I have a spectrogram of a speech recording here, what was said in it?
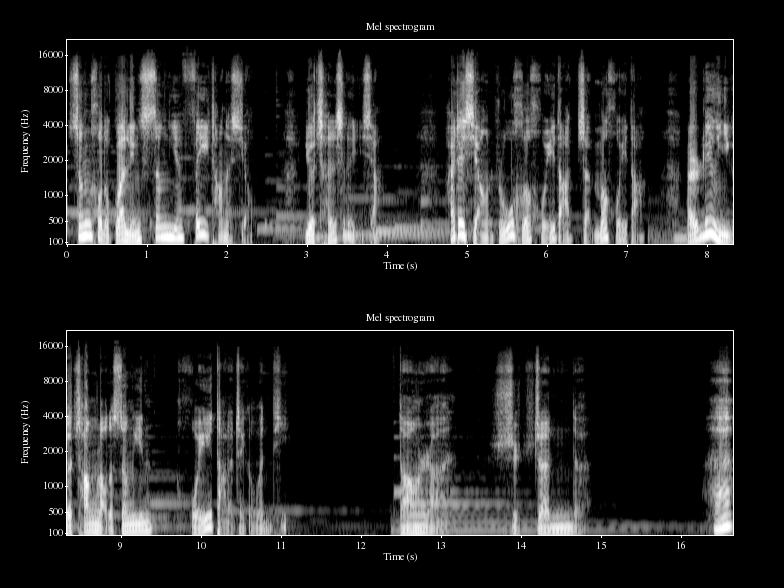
身后的关灵声音非常的小，月沉思了一下。还在想如何回答，怎么回答，而另一个苍老的声音回答了这个问题：“当然是真的。”啊。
